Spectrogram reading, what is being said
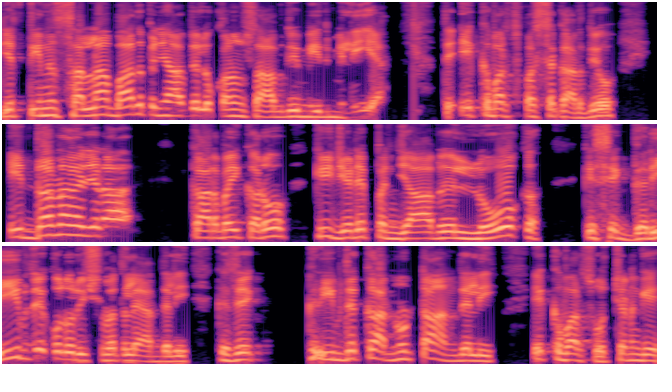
ਜੇ 3 ਸਾਲਾਂ ਬਾਅਦ ਪੰਜਾਬ ਦੇ ਲੋਕਾਂ ਨੂੰ ਇਨਸਾਫ ਦੀ ਉਮੀਦ ਮਿਲੀ ਹੈ, ਤੇ ਇੱਕ ਵਾਰ ਸਪਸ਼ਟ ਕਰ ਦਿਓ ਇਦਾਂ ਦਾ ਜਿਹੜਾ ਕਾਰਵਾਈ ਕਰੋ ਕਿ ਜਿਹੜੇ ਪੰਜਾਬ ਦੇ ਲੋਕ ਕਿਸੇ ਗਰੀਬ ਦੇ ਕੋਲੋਂ ਰਿਸ਼ਵਤ ਲੈਣ ਦੇ ਲਈ, ਕਿਸੇ ਗਰੀਬ ਦੇ ਘਰ ਨੂੰ ਢਾਣ ਦੇ ਲਈ ਇੱਕ ਵਾਰ ਸੋਚਣਗੇ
